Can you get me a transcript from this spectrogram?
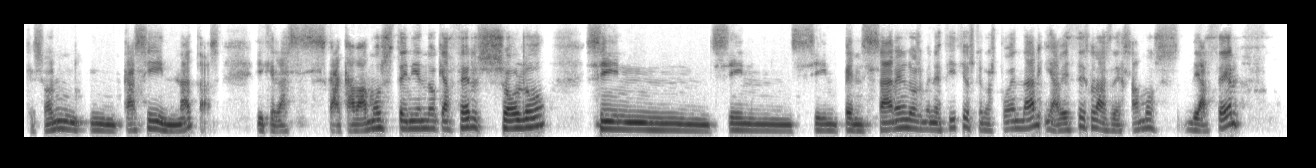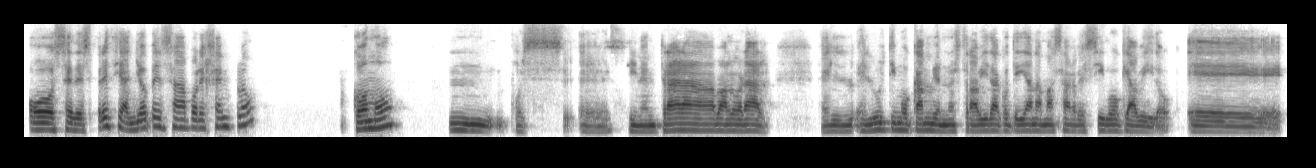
que son casi innatas y que las acabamos teniendo que hacer solo sin, sin, sin pensar en los beneficios que nos pueden dar y a veces las dejamos de hacer o se desprecian. Yo pensaba, por ejemplo, cómo, mm, pues sin entrar a valorar el, último cambio en nuestra vida cotidiana más agresivo que ha habido, eh,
